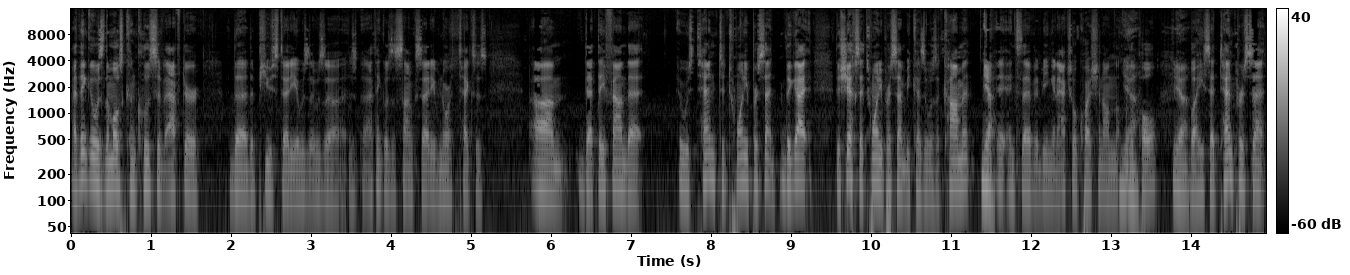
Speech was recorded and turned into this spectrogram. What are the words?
I think, it was the most conclusive after the the Pew study. It was it was a I think it was the Islamic Society of North Texas um, that they found that it was ten to twenty percent. The guy, the sheikh said twenty percent because it was a comment Yeah. instead of it being an actual question on the, on the poll. Yeah. But he said ten percent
